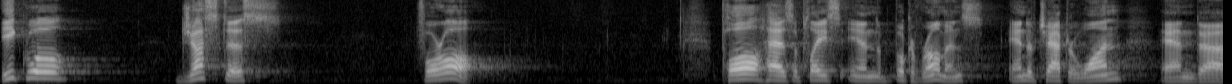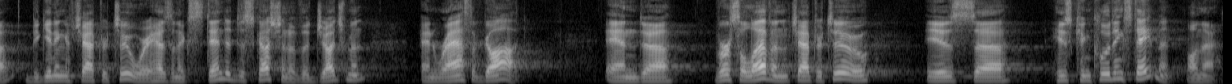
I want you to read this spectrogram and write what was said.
Equal justice for all. Paul has a place in the book of Romans, end of chapter 1 and uh, beginning of chapter 2, where he has an extended discussion of the judgment and wrath of God. And uh, verse 11, chapter 2, is uh, his concluding statement on that.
